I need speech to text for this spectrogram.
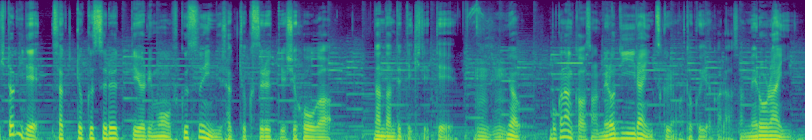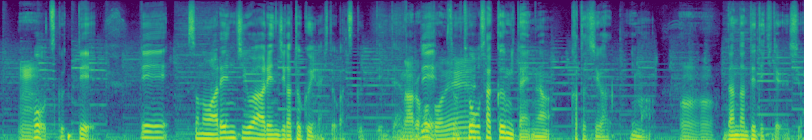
一人で作曲するっていうよりも複数人で作曲するっていう手法がだんだん出てきてて、うんうん。いや僕なんかはそのメロディーライン作るのが得意だからそのメロライうん。ンを作って、でそのアレンジはアレンジが得意な人が作ってみたいなのでね。その共作みたいな形が今うんうん。だんだん出てきてるんですよ、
